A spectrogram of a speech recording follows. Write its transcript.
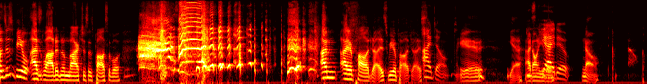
Let's just be as loud and obnoxious as possible. I'm. I apologize. We apologize. I don't. yeah. Yeah. I don't either. Yeah, I do. No. Come on. No. Come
